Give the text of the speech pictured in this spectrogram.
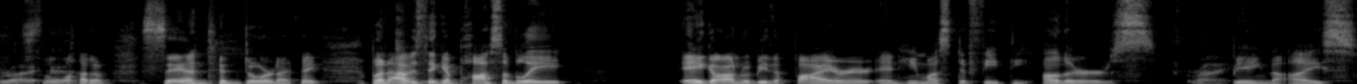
Right, it's a yeah. lot of sand endured, I think. But I was thinking possibly Aegon would be the fire, and he must defeat the others, Right. being the ice.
